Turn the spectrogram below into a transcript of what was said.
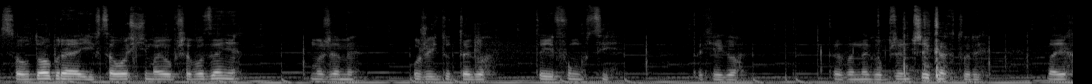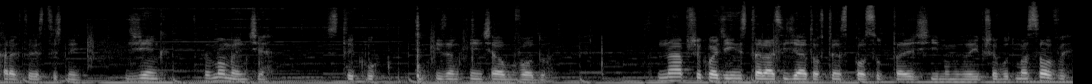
są dobre i w całości mają przewodzenie, możemy użyć do tego tej funkcji takiego tak zwanego brzęczyka, który daje charakterystyczny dźwięk w momencie styku i zamknięcia obwodu. Na przykładzie instalacji działa to w ten sposób, to jeśli mamy tutaj przewód masowy,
